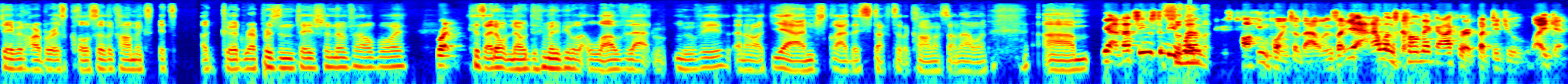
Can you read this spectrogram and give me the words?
david harbour is close to the comics it's a good representation of hellboy Right. because I don't know too many people that love that movie and are like, yeah, I'm just glad they stuck to the comics on that one. Um, Yeah, that seems to be So one then- of the talking points of that one. It's like, yeah, that one's comic accurate, but did you like it?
